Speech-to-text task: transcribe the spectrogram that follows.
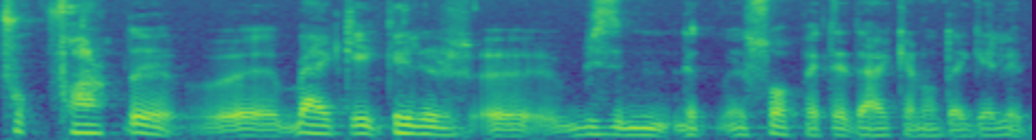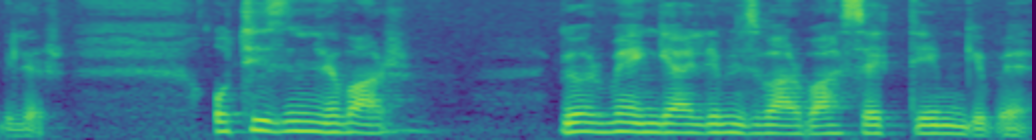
çok farklı e, belki gelir e, bizimle sohbet ederken o da gelebilir. Otizmli var, görme engellimiz var bahsettiğim gibi.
